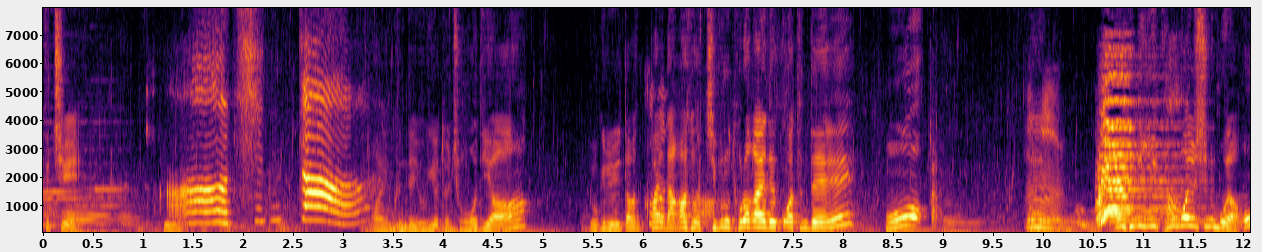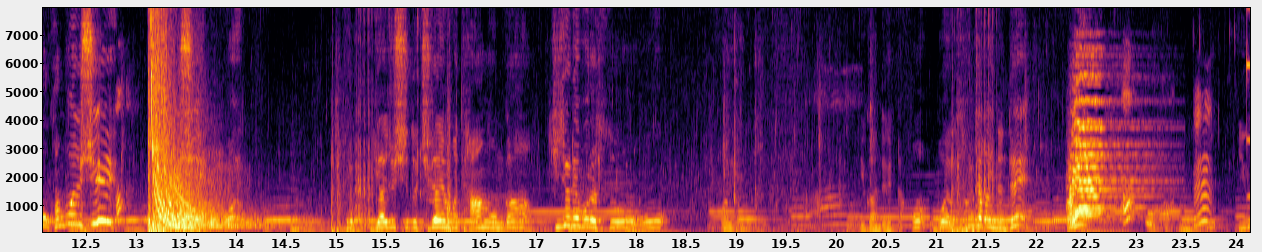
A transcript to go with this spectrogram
그치? 아 진짜. 아이 근데 여기가 도대체 어디야? 여기를 일단 빨리 나가서 집으로 돌아가야 될 것 같은데. 어? 응. 어 근데 이 광부 아저씨는 뭐야? 어 광부 아저씨? 광부 아저씨? 어? 이 아저씨도 지라이몽한테 당한 건가? 기절해 버렸어. 어? 어 이거 안 되겠다. 어 뭐야 여기 상자가 있는데? 어? 응? 이거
